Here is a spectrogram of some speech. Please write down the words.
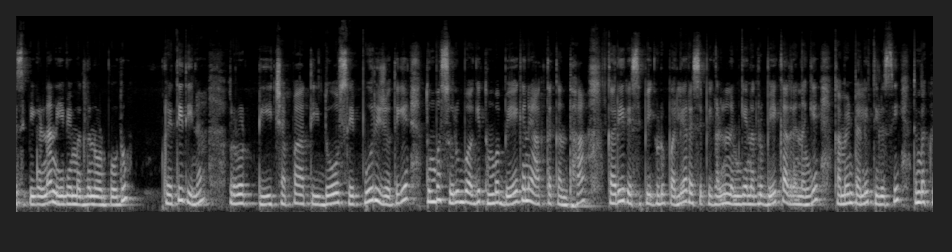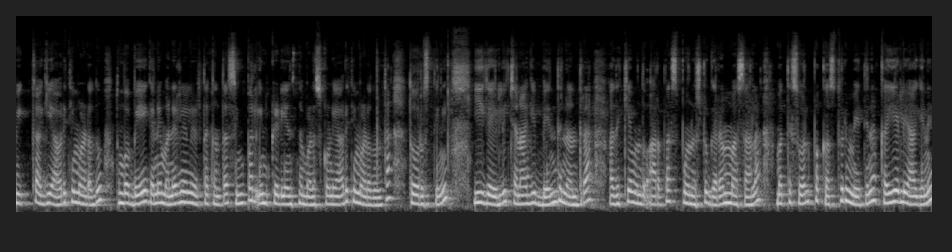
ರೆಸಿಪಿಗಳನ್ನ ನೀವೇ ಮೊದಲು ನೋಡ್ಬೋದು. ಪ್ರತಿದಿನ ರೊಟ್ಟಿ, ಚಪಾತಿ, ದೋಸೆ, ಪೂರಿ ಜೊತೆಗೆ ತುಂಬ ಸುಲಭವಾಗಿ ತುಂಬ ಬೇಗನೆ ಆಗ್ತಕ್ಕಂತಹ ಕರಿ ರೆಸಿಪಿಗಳು, ಪಲ್ಯ ರೆಸಿಪಿಗಳನ್ನ ನಿಮಗೇನಾದರೂ ಬೇಕಾದರೆ ನನಗೆ ಕಮೆಂಟಲ್ಲಿ ತಿಳಿಸಿ. ತುಂಬ ಕ್ವಿಕ್ಕಾಗಿ ಯಾವ ರೀತಿ ಮಾಡೋದು, ತುಂಬ ಬೇಗನೆ ಮನೆಯಲ್ಲಿ ಇರ್ತಕ್ಕಂಥ ಸಿಂಪಲ್ ಇಂಗ್ರೀಡಿಯೆಂಟ್ಸ್ನ ಬಳಸ್ಕೊಂಡು ಯಾವ ರೀತಿ ಮಾಡೋದು ಅಂತ ತೋರಿಸ್ತೀನಿ. ಈಗ ಇಲ್ಲಿ ಚೆನ್ನಾಗಿ ಬೆಂದ ನಂತರ ಅದಕ್ಕೆ ಒಂದು ಅರ್ಧ ಸ್ಪೂನಷ್ಟು ಗರಂ ಮಸಾಲ, ಮತ್ತು ಸ್ವಲ್ಪ ಕಸ್ತೂರಿ ಮೇತಿನ ಕೈಯಲ್ಲಿ ಹಾಗೆಯೇ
